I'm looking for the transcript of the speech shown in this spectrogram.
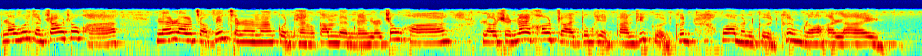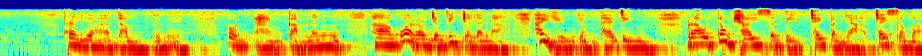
พระพุทธเจ้าเจ้าขาแล้วเราจะพิจารณากฎแห่งกรรมแบบไหนล่ะเจ้าคะ เราจะได้เข้าใจทุกเหตุการณ์ที่เกิดขึ้น ว่ามันเกิดขึ้นเพราะอะไร พระยาธรรมเอ่ยกฎแห่งกรรมนั้น หากว่าเราจะพิจารณาให้เห็นอย่างแท้จริง เราต้องใช้สติใช้ปัญญาใช้สมา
